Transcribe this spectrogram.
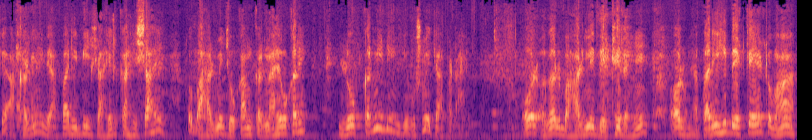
कि आखिर में व्यापारी भी ज़ाहिर का हिस्सा है तो बाहर में जो काम करना है वो करें। लोग करने देंगे, उसमें क्या पड़ा है? और अगर बाहर में बैठे रहें और व्यापारी ही बैठते हैं तो वहाँ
